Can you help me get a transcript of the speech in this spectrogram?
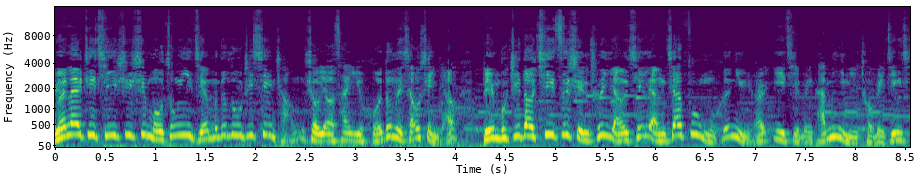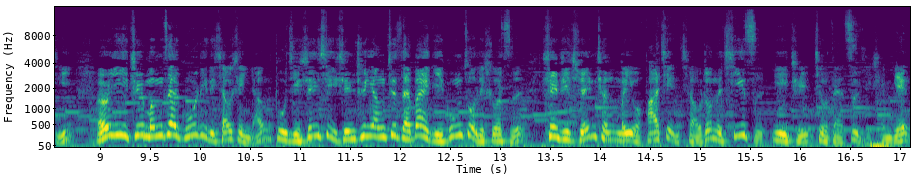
原来这其实是某综艺节目的录制现场，受邀参与活动的小沈阳，并不知道妻子沈春阳携两家父母和女儿一起为他秘密筹备惊喜。而一直蒙在鼓里的小沈阳，不仅深信沈春阳正在外地工作的说辞，甚至全程没有发现乔装的妻子一直就在自己身边。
